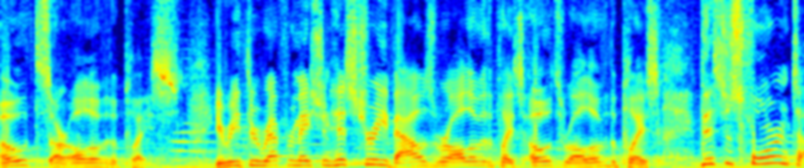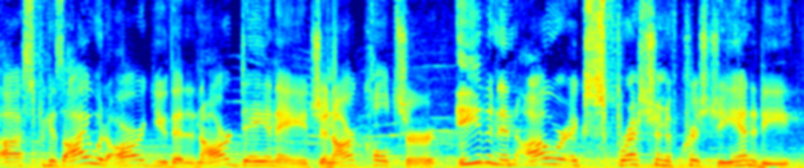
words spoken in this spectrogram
Oaths are all over the place. You read through Reformation history, vows were all over the place, oaths were all over the place. This is foreign to us because I would argue that in our day and age, in our culture, even in our expression of Christianity,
